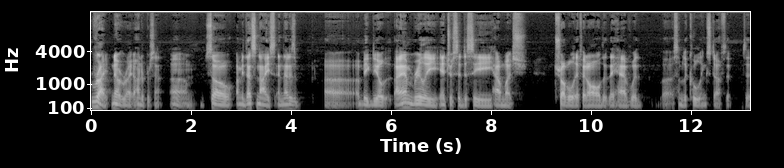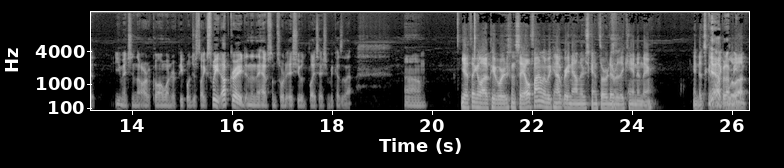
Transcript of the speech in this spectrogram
Right. No. Right. hundred percent. Um. So I mean that's nice, and that is uh, a big deal. I am really interested to see how much trouble, if at all, that they have with uh, some of the cooling stuff that that you mentioned in the article. I wonder if people just like sweet upgrade, and then they have some sort of issue with PlayStation because of that. Um. Yeah, I think a lot of people are just gonna say, "Oh, finally we can upgrade now," and they're just gonna throw whatever they can in there, and it's gonna Yeah, like but I mean, up.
